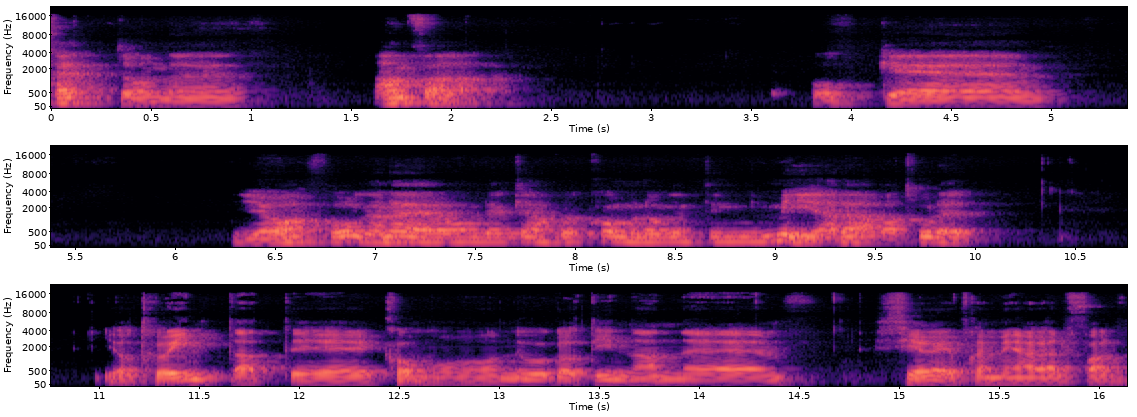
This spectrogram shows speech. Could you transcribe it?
13 eh, anfallare. Och eh, ja, frågan är om det kanske kommer någonting mer där. Vad tror du? Jag tror inte att det kommer något innan eh, seriepremiär i alla fall.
